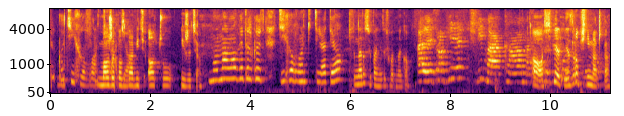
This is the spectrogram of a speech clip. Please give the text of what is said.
Tylko cicho włączyć może radio. pozbawić oczu i życia. Mama, mogę tylko cicho włączyć radio? Narysuj pani coś ładnego. Ale zrobię ślimaka. na- O, świetnie, zrób ślimaczka.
